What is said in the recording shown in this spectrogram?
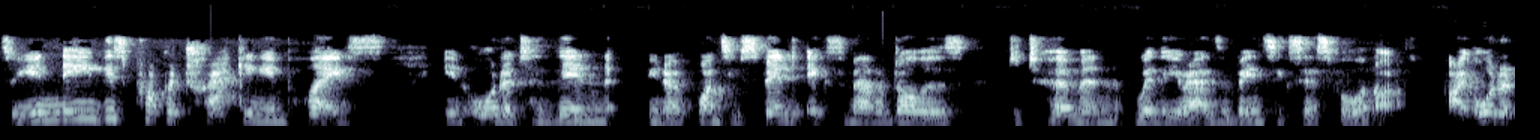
So you need this proper tracking in place in order to then, you know, once you've spent X amount of dollars, determine whether your ads have been successful or not. I audit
